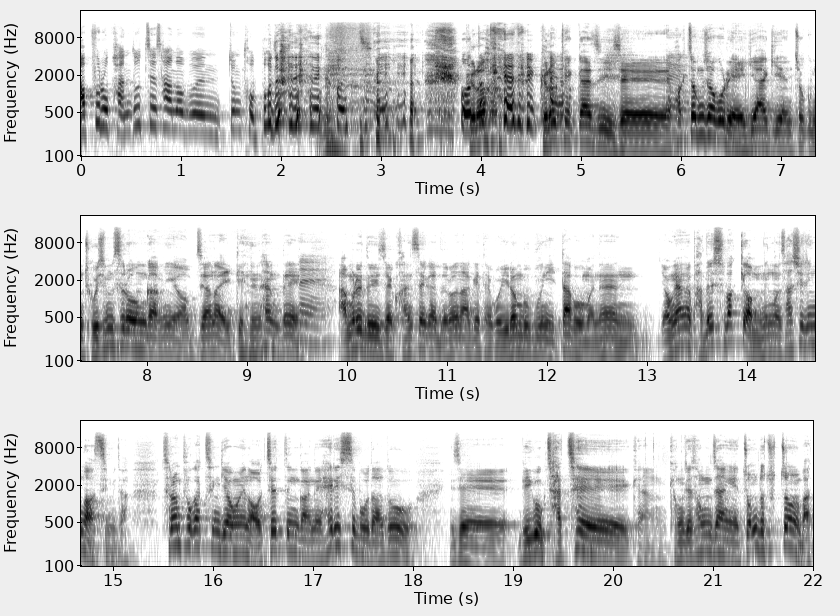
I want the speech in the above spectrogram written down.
앞으로 반도체 산업은 좀 덮어둬야 되는 건지 그러- 어떻게 해야 될까요? 그렇게까지 이제 네. 확정적으로 얘기하기엔 조금 조심스러운 감이 없지 않아 있기는 한데 네. 아무래도 이제 관세가 늘어나게 되고 이런 부분이 있다 보면은 영향을 받을 수밖에 없는 건 사실인 것 같습니다. 트럼프 같은 경우에는 어쨌든 간에 해리스보다도 이제 미국 자체 그냥 경제 성장에 좀 더 초점을 맞,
